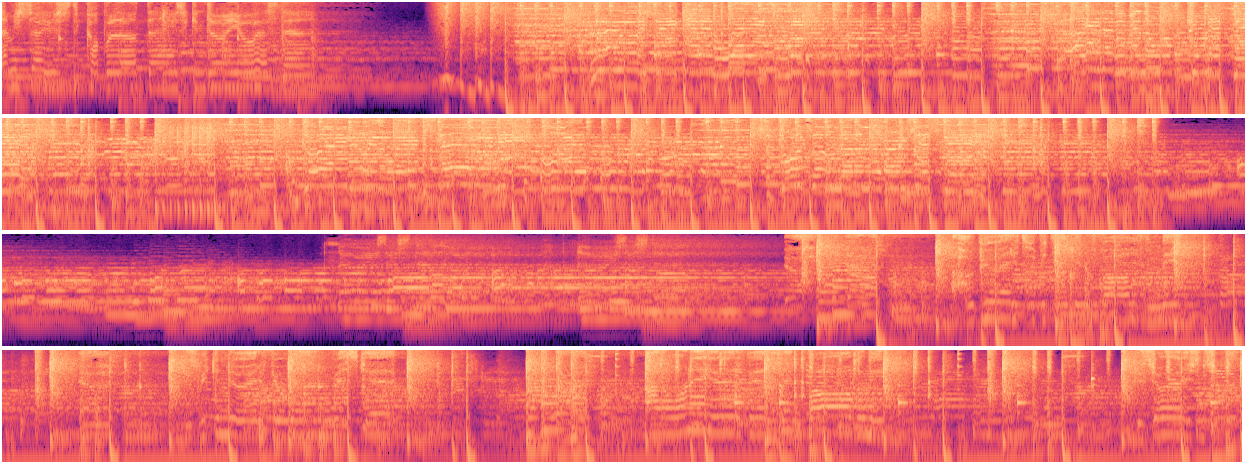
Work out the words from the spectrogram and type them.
Let me show you just a couple of things you can do in your within. these relationships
